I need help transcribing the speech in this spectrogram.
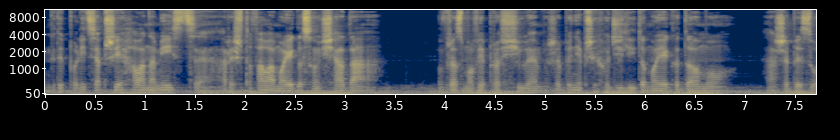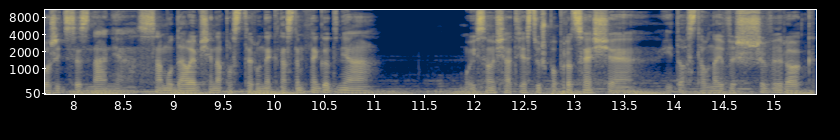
Gdy policja przyjechała na miejsce, aresztowała mojego sąsiada. W rozmowie prosiłem, żeby nie przychodzili do mojego domu, a żeby złożyć zeznania, sam udałem się na posterunek następnego dnia. Mój sąsiad jest już po procesie i dostał najwyższy wyrok,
